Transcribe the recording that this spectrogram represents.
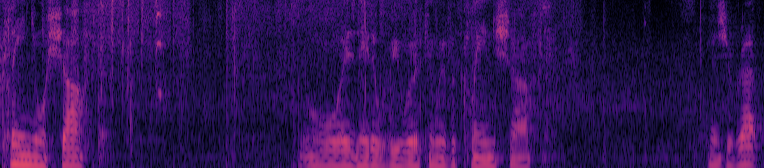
Clean your shaft. You always need to be working with a clean shaft. There's your wrap.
